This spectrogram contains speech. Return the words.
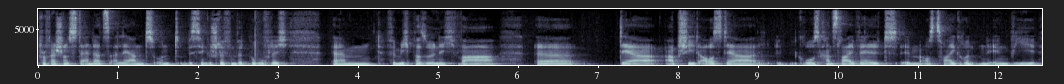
Professional Standards erlernt und ein bisschen geschliffen wird beruflich. Ähm, für mich persönlich war äh, der Abschied aus der Großkanzleiwelt aus zwei Gründen irgendwie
